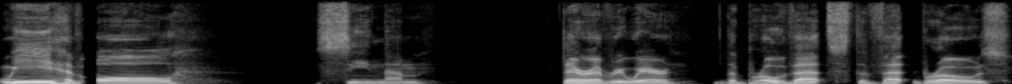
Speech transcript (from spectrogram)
We have all seen them. They're everywhere. The bro vets, the vet bros,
